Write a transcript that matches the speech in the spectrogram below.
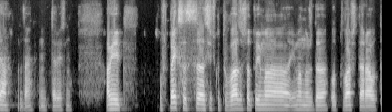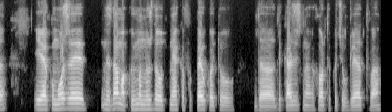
Да, да, интересно. Ами, успех с всичко това, защото има, има нужда от вашата работа. И ако може, не знам, ако има нужда от някакъв апел, който да, да кажеш на хората, които го гледат това,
